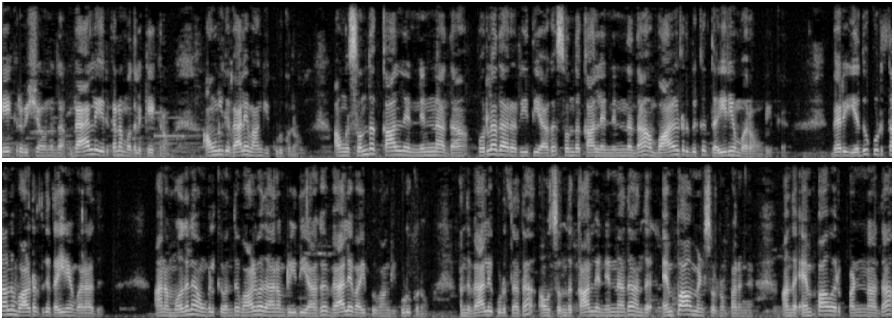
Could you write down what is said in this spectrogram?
கேட்குற விஷயம் ஒன்று தான் வேலை இருக்குன்னா முதல்ல கேட்குறோம் அவங்களுக்கு வேலை வாங்கி கொடுக்கணும். அவங்க சொந்த காலில் நின்னால் தான் பொருளாதார ரீதியாக சொந்த காலில் நின்று தான் வாழ்கிறதுக்கு தைரியம் வரும் அவங்களுக்கு வேறு எது கொடுத்தாலும் வாழ்கிறதுக்கு தைரியம் வராது. ஆனால் முதல்ல அவங்களுக்கு வந்து வாழ்வாதாரம் ரீதியாக வேலை வாய்ப்பு வாங்கி கொடுக்கணும். அந்த வேலை கொடுத்தா தான் அவங்க சொந்த காலில் நின்னால் தான் அந்த எம்பவர்மெண்ட் சொல்கிறோம் பாருங்கள் அந்த எம்பவர் பண்ணால் தான்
